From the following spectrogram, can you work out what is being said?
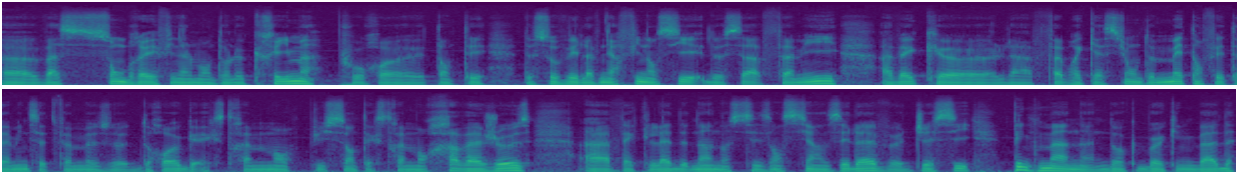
euh, va sombrer finalement dans le crime pour euh, tenter de sauver l'avenir financier de sa famille avec la fabrication de méthamphétamine, fameuse drogue extrêmement puissante, extrêmement ravageuse, avec l'aide d'un de ses anciens élèves, Jesse Pinkman. Donc Breaking Bad,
